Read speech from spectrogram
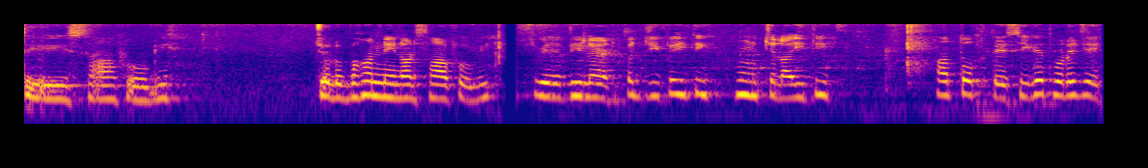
ਤੇ ਸਾਫ਼ ਹੋ ਗਈ। ਚਲੋ, ਬਹਾਨੇ ਨਾਲ ਸਾਫ਼ ਹੋ ਗਈ। ਸਵੇਰ ਦੀ ਲਾਈਟ ਭੱਜੀ ਪਈ ਤੀ, ਹੁਣ ਚਲਾਈ ਤੀ। ਆ ਧੋਤੇ ਸੀਗੇ ਥੋੜੇ ਜਿਹੇ।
